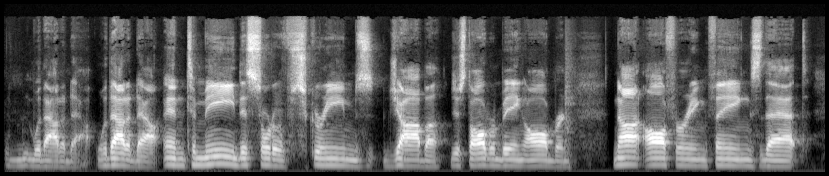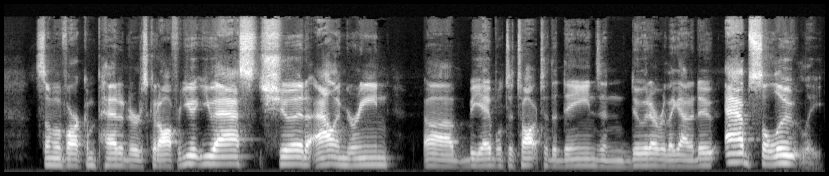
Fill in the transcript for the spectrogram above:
without a doubt, without a doubt. And to me, this sort of screams Java, just Auburn being Auburn, not offering things that some of our competitors could offer. You you asked, should Allen Greene uh, be able to talk to the deans and do whatever they got to do? Absolutely,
